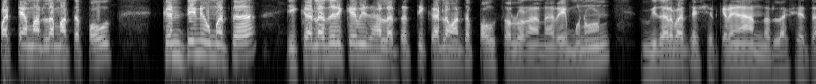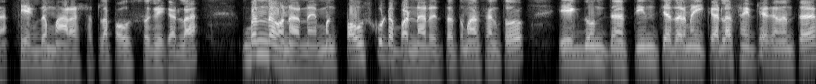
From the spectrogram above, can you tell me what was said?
पट्ट्यामधला मात्र पाऊस कंटिन्यू मात्र इकडला जरी कमी झाला तर तिकडला मात्र पाऊस चालू राहणार आहे. म्हणून विदर्भातल्या शेतकऱ्यांना अंदाज लक्षाचा एकदम महाराष्ट्रातला पाऊस सगळीकडला बंद होणार नाही. मग पाऊस कुठं पडणार आहे? तर तुम्हाला सांगतो एक दोन तीनच्या दरम्यान इकडला सांगितल्याच्यानंतर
